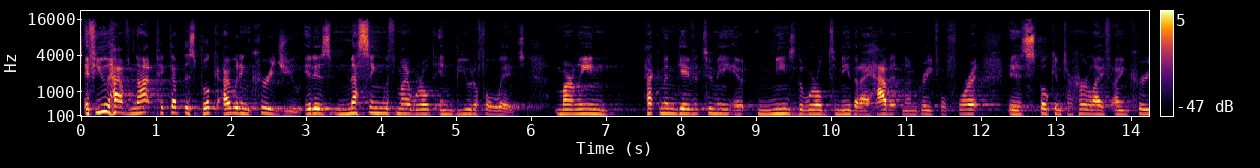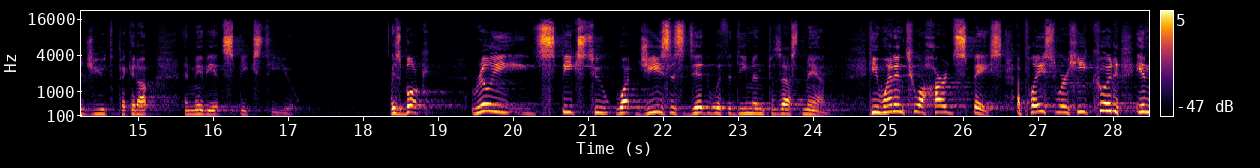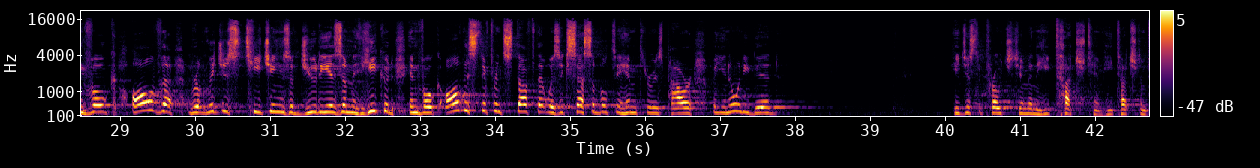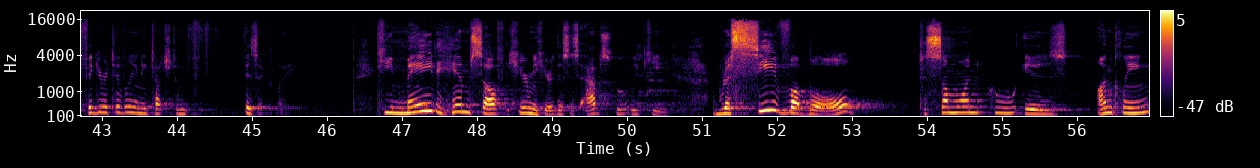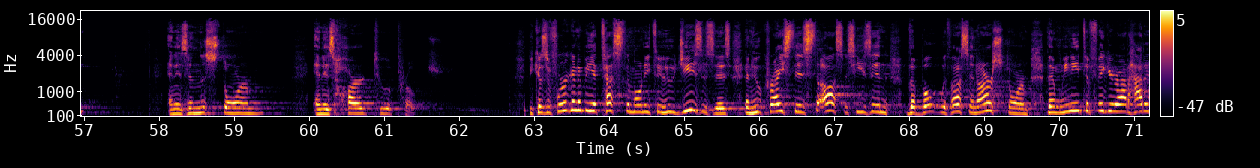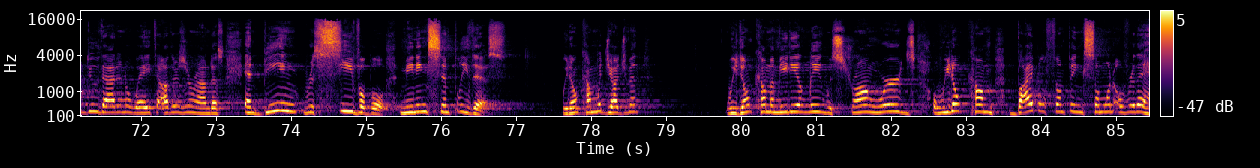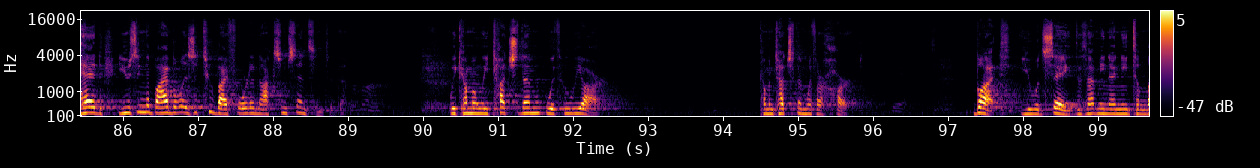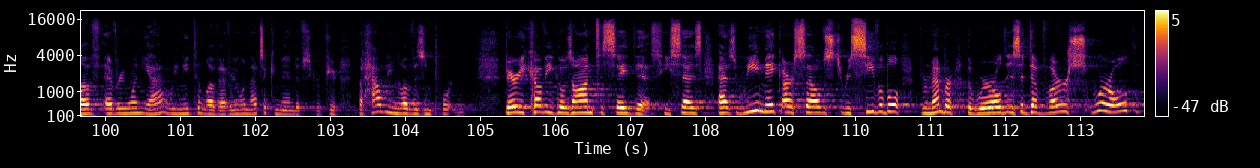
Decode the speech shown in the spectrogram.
If you have not picked up this book, I would encourage you. It is messing with my world in beautiful ways. Marlene Heckman gave it to me. It means the world to me that I have it, and I'm grateful for it. It has spoken to her life. I encourage you to pick it up, and maybe it speaks to you. This book really speaks to what Jesus did with the demon possessed man. He went into a hard space, a place where he could invoke all the religious teachings of Judaism. He could invoke all this different stuff that was accessible to him through his power. But you know what he did? He just approached him and he touched him. He touched him figuratively and he touched him physically. He made himself, hear me here, this is absolutely key, receivable to someone who is unclean and is in the storm and is hard to approach. Because if we're going to be a testimony to who Jesus is and who Christ is to us as he's in the boat with us in our storm, then we need to figure out how to do that in a way to others around us and being receivable, meaning simply this we don't come with judgment. We don't come immediately with strong words, or we don't come Bible thumping someone over the head using the Bible as a two by four to knock some sense into them. We come and we touch them with who we are. Come and touch them with our heart. But you would say, does that mean I need to love everyone? Yeah, we need to love everyone. That's a command of Scripture. But how we love is important. Barry Corey goes on to say this. He says, as we make ourselves receivable, remember, the world is a diverse world.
